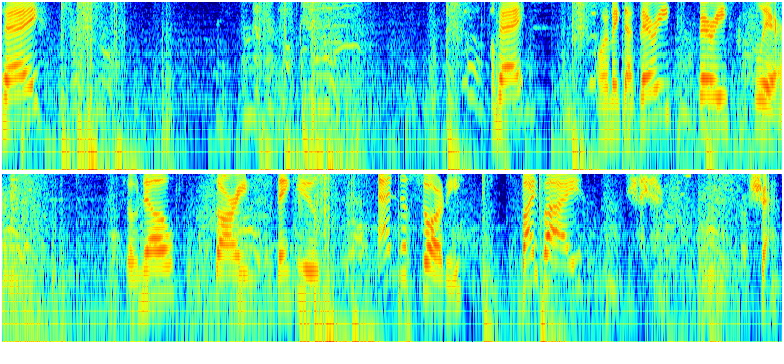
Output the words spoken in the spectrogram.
Okay? Okay? I want to make that very, very clear. So no, sorry, no thank you. End of story. Bye bye. See you later. Shrek.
